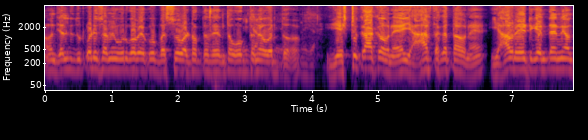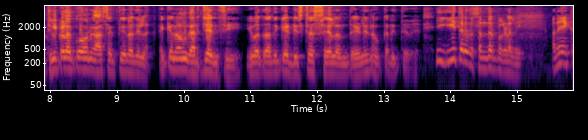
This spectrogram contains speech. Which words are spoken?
ಅವನ್ ಜಲ್ದಿ ದುಡ್ಡು ಕೊಡಿ ಸ್ವಾಮಿ ಊರ್ಗೋಬೇಕು ಬಸ್ಸು ಹೊರಟೋಗ್ತದೆ ಅಂತ ಹೋಗ್ತಾನೆ ಹೊರ್ತು. ಎಷ್ಟು ಕಾಕವನೆ ಯಾರು ತಗತ್ತವನೆ ಯಾವ ರೇಟ್ಗೆ ಅಂತ ಅವ್ನು ತಿಳ್ಕೊಳಕ್ಕೂ ಅವ್ನಿಗೆ ಆಸಕ್ತಿ ಇರೋದಿಲ್ಲ. ಯಾಕೆಂದ್ರೆ ಅವ್ನಿಗೆ ಅರ್ಜೆನ್ಸಿ ಇವತ್ತು ಅದಕ್ಕೆ ಡಿಸ್ಟ್ರೆಸ್ ಸೇಲ್ ಅಂತ ಹೇಳಿ ನಾವು ಕರಿತೇವೆ. ಈಗ ಈ ತರದ ಸಂದರ್ಭಗಳಲ್ಲಿ ಅನೇಕ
